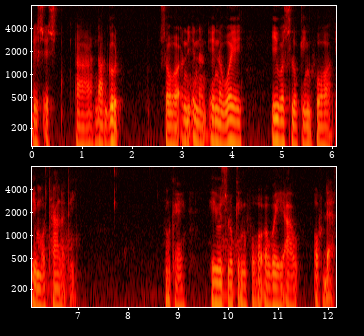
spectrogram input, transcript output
This is uh, not good. So in a, in a way, he was looking for immortality. Okay, he was looking for a way out of death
